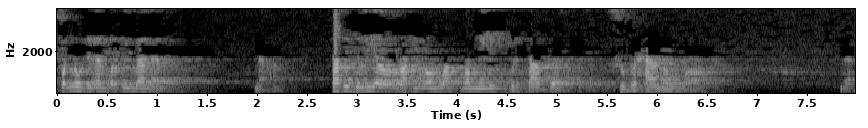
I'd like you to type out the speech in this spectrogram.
penuh dengan pertimbangan. Nah, tapi beliau rahimahullah memilih bersabar. Subhanallah. Nah,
